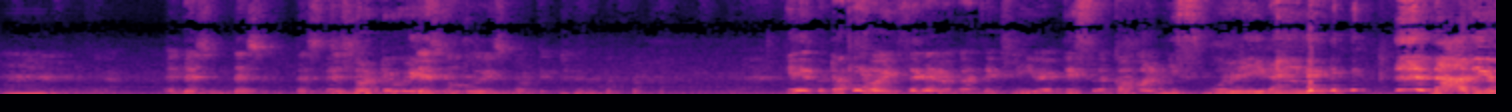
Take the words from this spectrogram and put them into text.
Mm. Yeah. And there's there's there's, there's no two ways. There's no two ways about it. Okay, talking about Instagram accounts, actually you have this account called Miss Molly, right? Hmm. nah, I think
